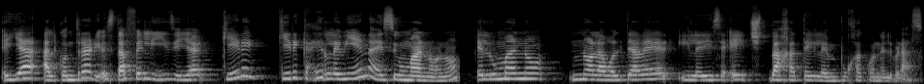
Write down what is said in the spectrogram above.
Ella, al contrario, está feliz y ella quiere, quiere caerle bien a ese humano, ¿no? El humano no la voltea a ver y le dice, hey, bájate y la empuja con el brazo.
